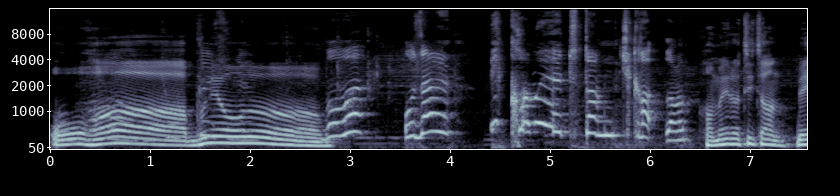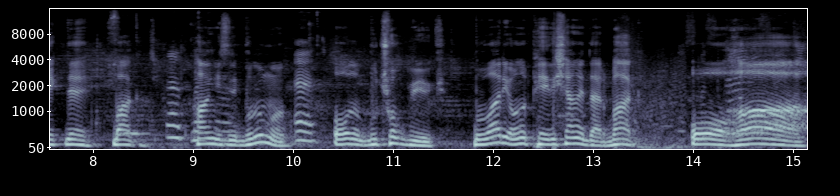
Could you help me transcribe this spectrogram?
Oha bu ne oğlum? Baba o zaman bir kamera tutanı çıkart lan. Kamera Titan bekle. Bak hangisini bunu mu? Evet. Oğlum bu çok büyük. Bu var ya onu perişan eder bak. Oha.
